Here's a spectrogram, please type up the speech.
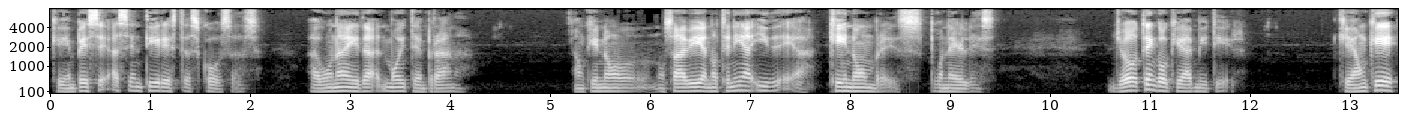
que empecé a sentir estas cosas a una edad muy temprana, aunque no, no sabía, no tenía idea qué nombres ponerles. Yo tengo que admitir que aunque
